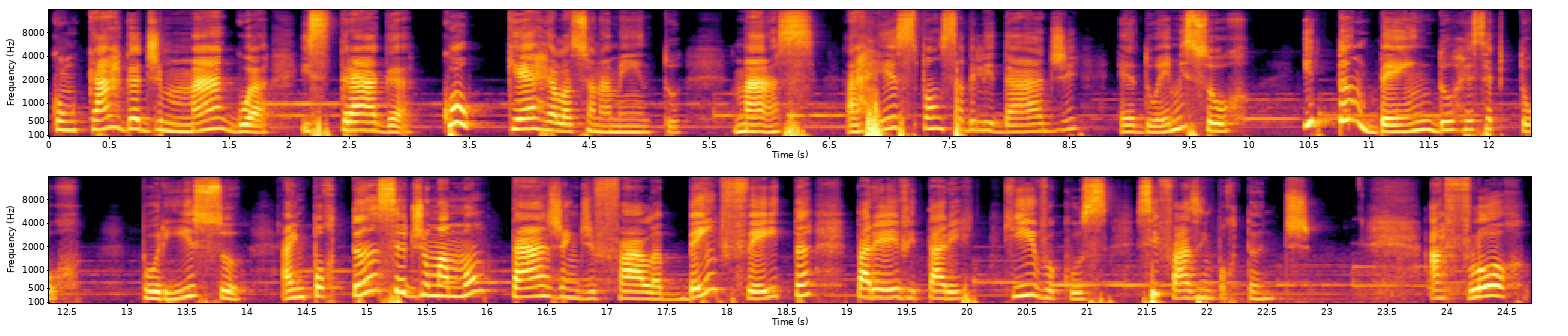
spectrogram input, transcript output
com carga de mágoa estraga qualquer relacionamento, mas a responsabilidade é do emissor e também do receptor. Por isso, a importância de uma montagem de fala bem feita para evitar equívocos se faz importante. A flor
